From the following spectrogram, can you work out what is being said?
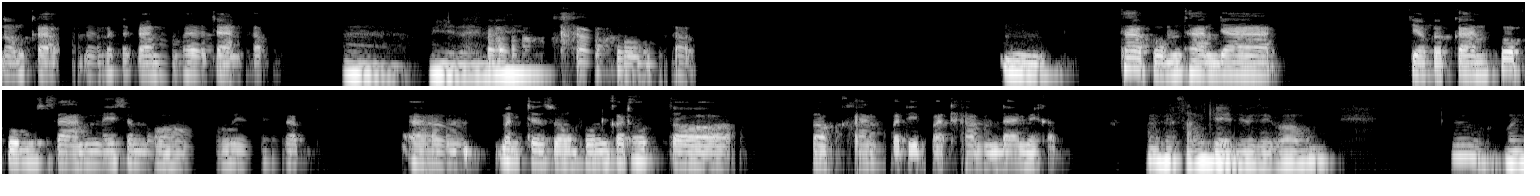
น้อมกราบนมัสการพระอาจารย์ครับ อ่า มีอะไรไหมครับผมครับ อืม ถ้าผมทานยาเกี่ยวกับการควบคุมสารในสมองนะครับอ่ามันจะส่งผลกระทบต่อต่อการปฏิบัติธรรมได้ไหมครับก็สังเกตดูสิว่ามัน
